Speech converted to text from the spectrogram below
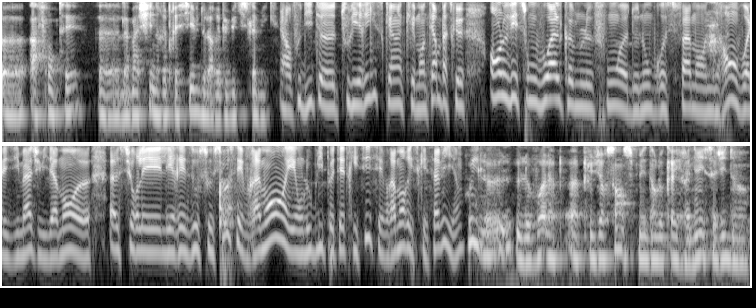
euh, affronter euh, la machine répressive de la République islamique. Alors vous dites euh, tous les risques, hein, Clément Terme, parce que enlever son voile comme le font euh, de nombreuses femmes en Iran, on voit les images évidemment sur les, réseaux sociaux, c'est vraiment, et on l'oublie peut-être ici, c'est vraiment risquer sa vie. Hein. Oui, le, voile a, plusieurs sens, mais dans le cas iranien, il s'agit d'un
